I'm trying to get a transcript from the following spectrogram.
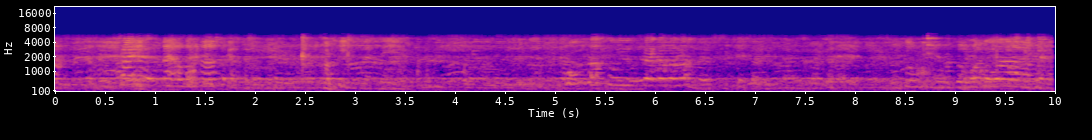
本当はそういう使い方なんだよ。元はみたいな。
